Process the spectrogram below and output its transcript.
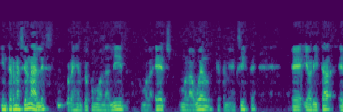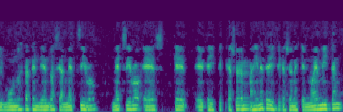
internacionales, por ejemplo, como la LEED como la Edge, como la Well, que también existe. Eh, y ahorita el mundo está tendiendo hacia Net Zero. Net Zero es que eh, edificaciones, imagínate edificaciones que no emitan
